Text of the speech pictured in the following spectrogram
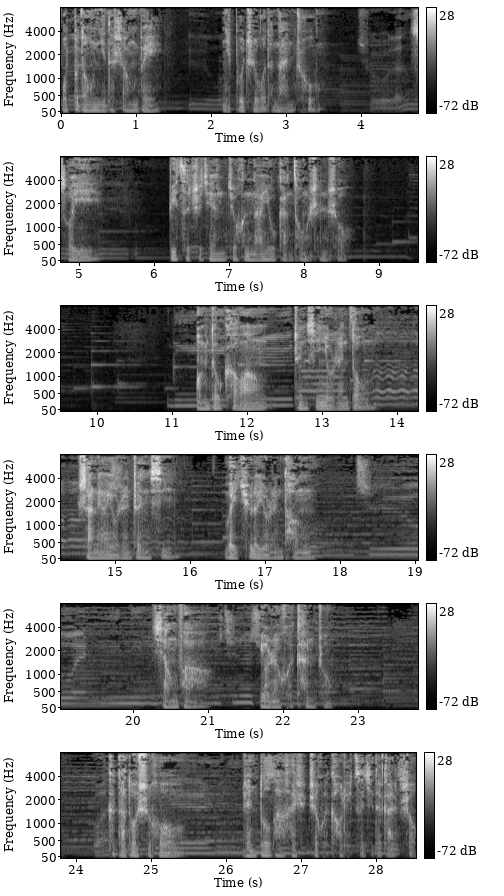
我不懂你的伤悲，你不知我的难处，所以彼此之间就很难有感同身受。我们都渴望真心有人懂，善良有人珍惜，委屈了有人疼，想法有人会看重。可大多时候。人多半还是只会考虑自己的感受，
